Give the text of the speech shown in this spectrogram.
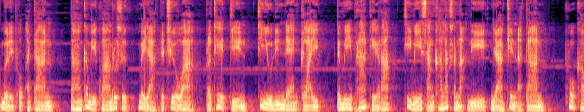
เมื่อได้พบอาจารย์ ต่างก็มีความรู้สึกไม่อยากจะเชื่อว่าประเทศจีนที่อยู่ดินแดนไกล จะมีพระเถระ ที่มีสังฆลักษณะดีอย่างเช่นอาจารย์ พวกเขา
